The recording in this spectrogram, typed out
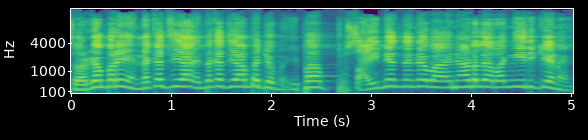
സ്വർഗം പറയും എന്നൊക്കെ ചെയ്യാ എന്തൊക്കെ ചെയ്യാൻ പറ്റും? ഇപ്പം സൈന്യം തന്നെ വയനാട്ടിൽ ഇറങ്ങിയിരിക്കുകയാണ്.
